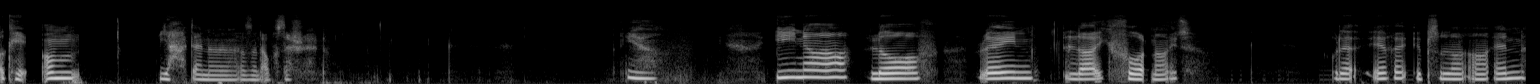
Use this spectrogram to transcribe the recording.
Okay, um, ja, deine sind auch sehr schön. Ja. Ina Love Rain Like Fortnite. Oder R-Y-A-N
